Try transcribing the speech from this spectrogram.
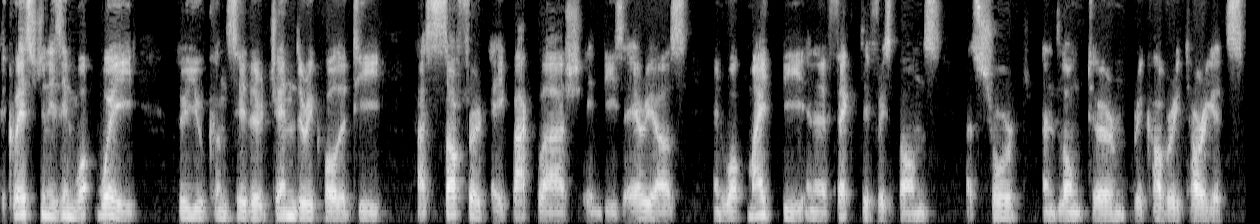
The question is in what way do you consider gender equality has suffered a backlash in these areas and what might be an effective response as short and long term recovery targets?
